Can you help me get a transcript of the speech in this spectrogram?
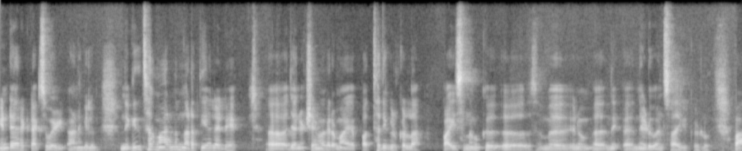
ഇൻഡയറക്റ്റ് ടാക്സ് വഴി ആണെങ്കിലും നികുതി സമാഹരണം നടത്തിയാലല്ലേ ജനക്ഷേമകരമായ പദ്ധതികൾക്കുള്ള പൈസ നമുക്ക് നേടുവാൻ സാധിക്കുകയുള്ളൂ. അപ്പോൾ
